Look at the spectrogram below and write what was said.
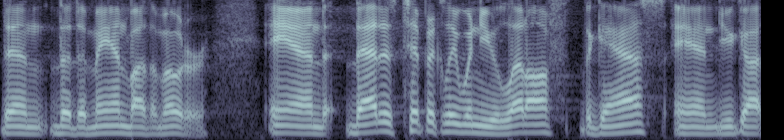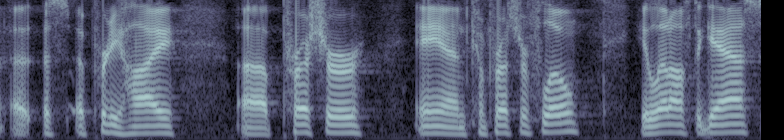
than the demand by the motor. And that is typically when you let off the gas and you got a, a, a pretty high uh, pressure and compressor flow. You let off the gas,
